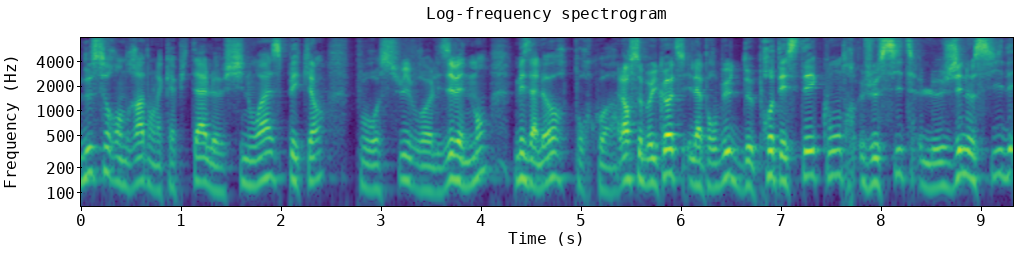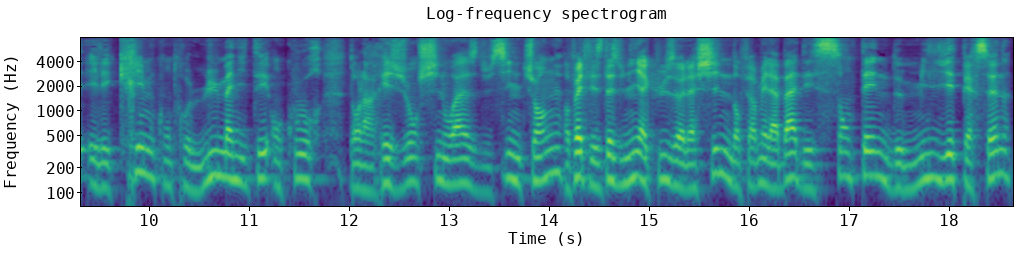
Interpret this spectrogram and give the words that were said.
ne se rendra dans la capitale chinoise Pékin pour suivre les événements. Mais alors pourquoi? Alors ce boycott, il a pour but de protester contre, je cite, le génocide et les crimes contre l'humanité en cours dans la région chinoise du Xinjiang. En fait, les États-Unis accusent la Chine d'enfermer là-bas des centaines de milliers de personnes,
